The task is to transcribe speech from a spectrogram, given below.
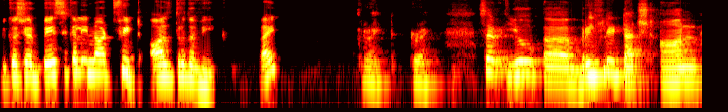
because you're basically not fit all through the week, right? Right, right. Sir, you uh, briefly touched on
